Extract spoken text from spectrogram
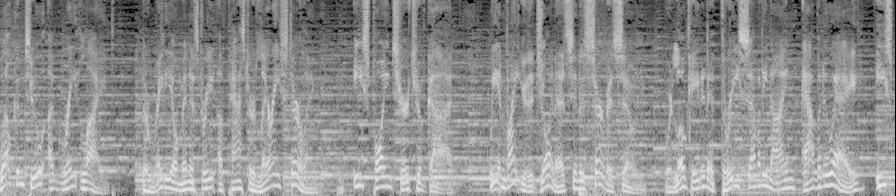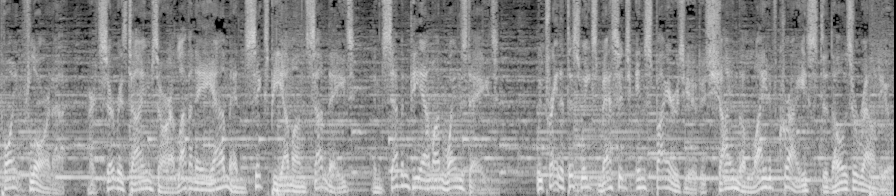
Welcome to A Great Light, the radio ministry of Pastor Larry Sterling, East Point Church of God. We invite you to join us in a service soon. We're located at 379 Avenue A, East Point, Florida. Our service times are 11 a.m. and 6 p.m. on Sundays and 7 p.m. on Wednesdays. We pray that this week's message inspires you to shine the light of Christ to those around you.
